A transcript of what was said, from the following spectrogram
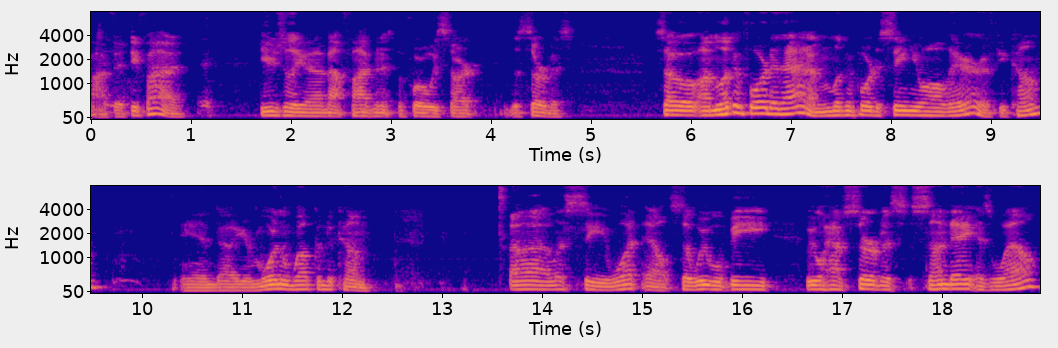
five two. fifty five. Usually uh, about five minutes before we start the service. So I'm looking forward to that. I'm looking forward to seeing you all there if you come and uh, you're more than welcome to come. Uh, let's see what else. So we will be we will have service Sunday as well.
